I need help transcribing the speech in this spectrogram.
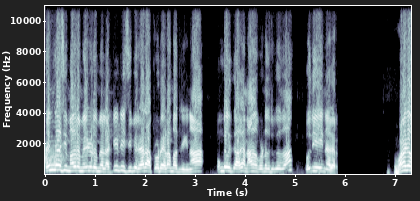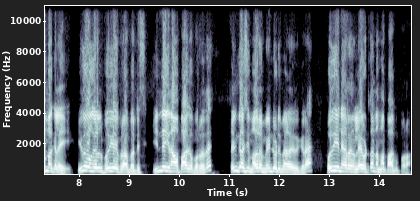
தென்காசி மதுரை மேலோடு மேல டிடிசிபி ரேர அப்ரோட இடம் பார்த்துட்டீங்கன்னா உங்களுக்காக நாங்க கொண்டு வந்திருக்கிறது தான் பொதிகை நகர். வணக்கம் மக்களை இது உங்கள் பொதிகை ப்ராப்பர்ட்டிஸ் இன்னைக்கு நாம பார்க்க போறது தென்காசி மதுரை மெயின் ரோடு மேல இருக்கிற பொதிகை நகர் லேஅவுட் தான் நம்ம பார்க்க போறோம்.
